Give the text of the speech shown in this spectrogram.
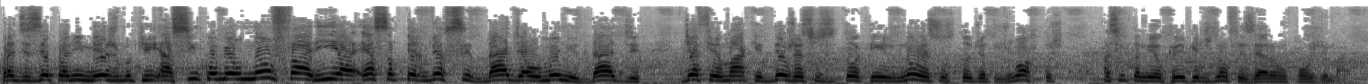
para dizer para mim mesmo que, assim como eu não faria essa perversidade à humanidade de afirmar que Deus ressuscitou quem ele não ressuscitou de entre os mortos, assim também eu creio que eles não fizeram com os demais.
